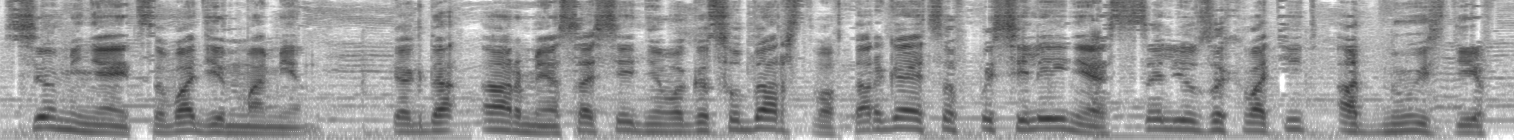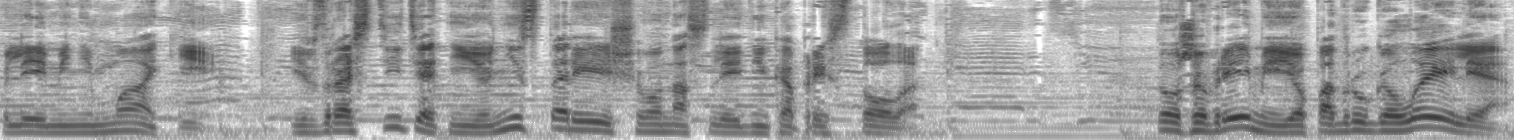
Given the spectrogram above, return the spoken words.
Все меняется в один момент, когда армия соседнего государства вторгается в поселение с целью захватить одну из дев племени Макии и взрастить от нее нестареющего наследника престола. В то же время ее подруга Лейлия,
